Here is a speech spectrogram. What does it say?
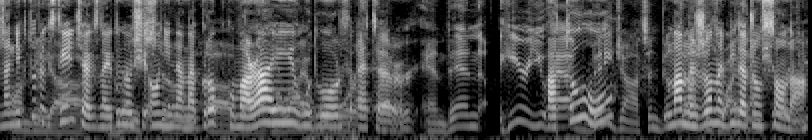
Na niektórych zdjęciach znajdują się oni na nagrobku Mariah Woodworth Ether. A tu mamy żonę Billa Johnsona,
